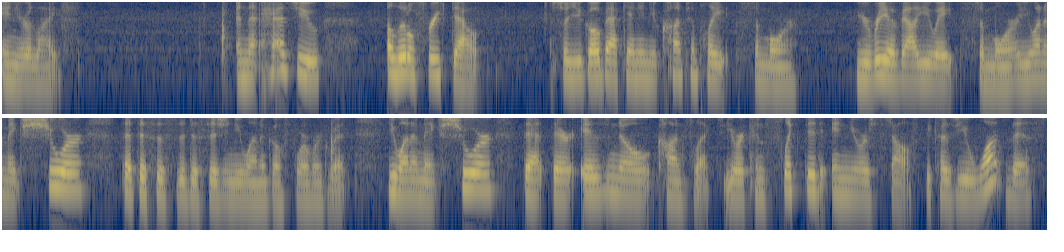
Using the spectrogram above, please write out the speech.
in your life. And that has you a little freaked out. So you go back in and you contemplate some more. You reevaluate some more. You want to make sure that this is the decision you want to go forward with. You want to make sure that there is no conflict. You are conflicted in yourself because you want this,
